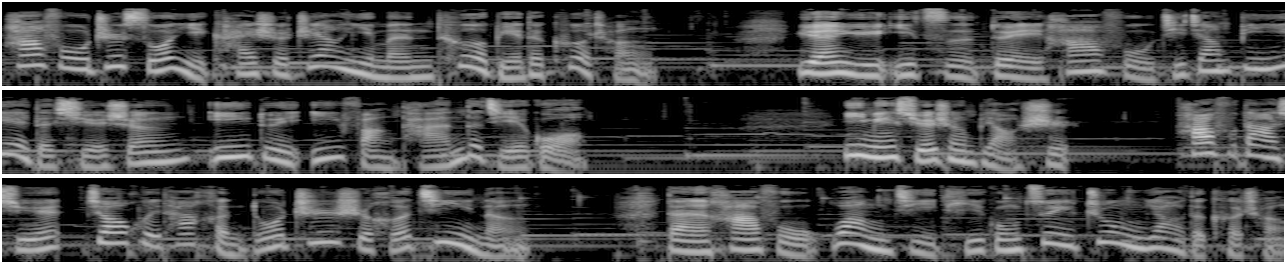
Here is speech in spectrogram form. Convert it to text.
哈佛之所以开设这样一门特别的课程，源于一次对哈佛即将毕业的学生一对一访谈的结果。一名学生表示，哈佛大学教会他很多知识和技能，但哈佛忘记提供最重要的课程。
